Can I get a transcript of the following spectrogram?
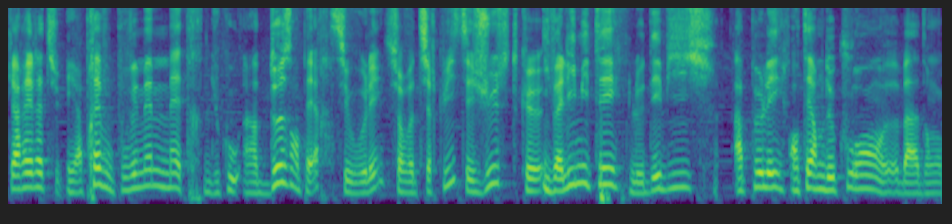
carré là-dessus. Et après, vous pouvez même mettre du coup un 2 ampères si vous voulez sur votre circuit. C'est juste qu'il va limiter le débit appelé en termes de courant euh, bah, dans,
